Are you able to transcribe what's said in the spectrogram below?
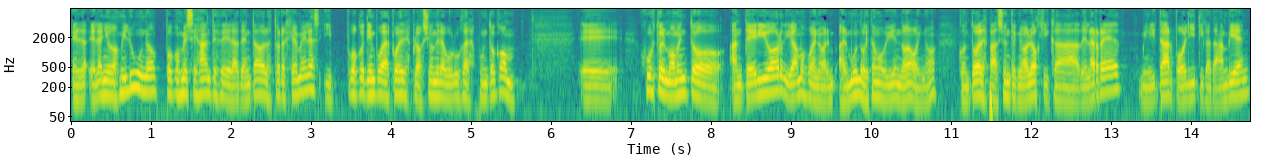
el, año 2001, pocos meses antes del atentado de las Torres Gemelas y poco tiempo después de la explosión de la burbuja de las .com. Eh, justo el momento anterior, digamos, bueno, al, mundo que estamos viviendo hoy, ¿no? Con toda la expansión tecnológica de la red, militar, política también,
